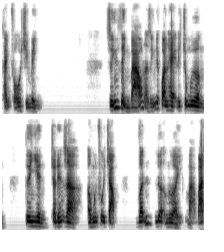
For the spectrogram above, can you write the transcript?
thành phố Hồ Chí Minh dính tình báo là dính đến quan hệ với Trung ương. Tuy nhiên cho đến giờ ông Nguyễn Phú Trọng vẫn lựa người mà bắt.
